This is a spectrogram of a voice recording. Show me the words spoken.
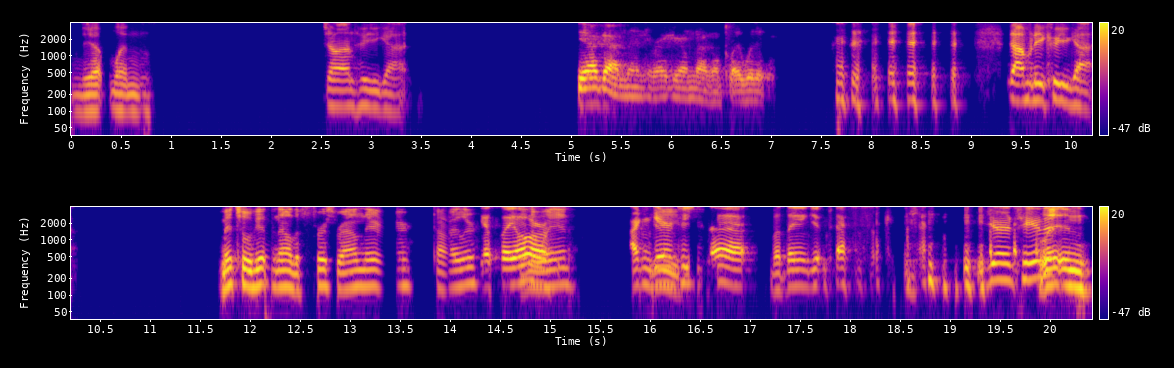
Yep, Linton. John, who you got? Yeah, I got Lenny right here. I'm not gonna play with it. Dominique, who you got? Mitchell getting out of the first round there, Tyler. Yes, they are. win. I can guarantee Yeesh. you that, but they ain't getting past the second. You guaranteeing it?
